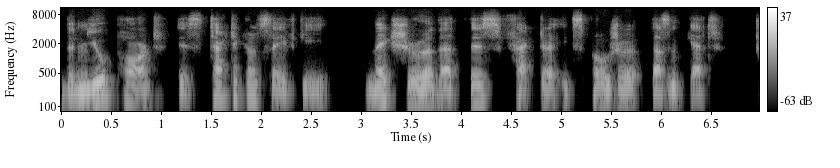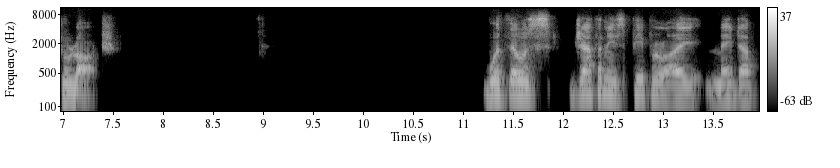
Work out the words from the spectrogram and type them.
the new part is tactical safety. Make sure that this factor exposure doesn't get too large. With those Japanese people, I made up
